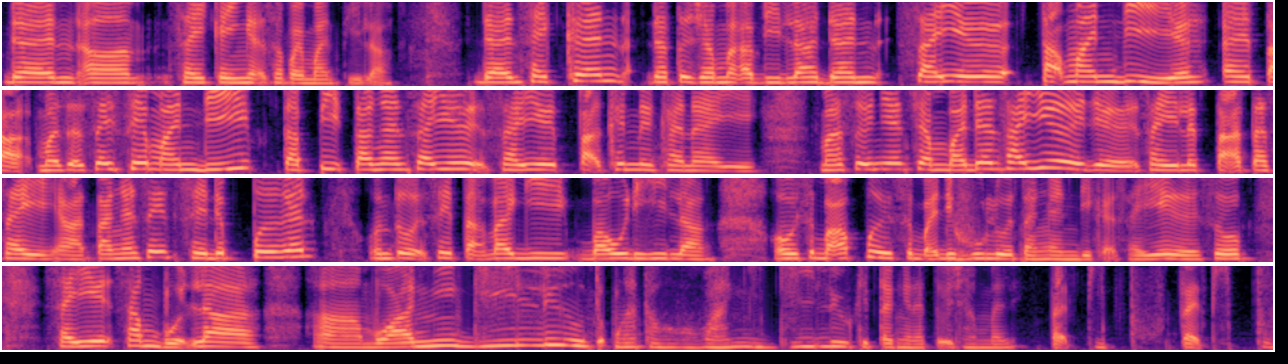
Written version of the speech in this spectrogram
Dan um, Saya akan ingat sampai matilah. Dan second Datuk Jamal Abdillah Dan saya tak mandi ya. Eh tak. Maksud saya saya mandi Tapi tangan saya Saya tak kenakan air. Maksudnya macam badan saya je Saya letak atas air. Ha, Tangan saya Saya depa kan Untuk saya tak bagi Bau dia hilang. Oh sebab apa? Sebab dia hulur tangan dia kat saya. So Saya sambut lah ha, Wangi gila Untuk mengatakan Wangi gila Kita dengan Datuk Jamal. Tak tipu Tak tipu.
